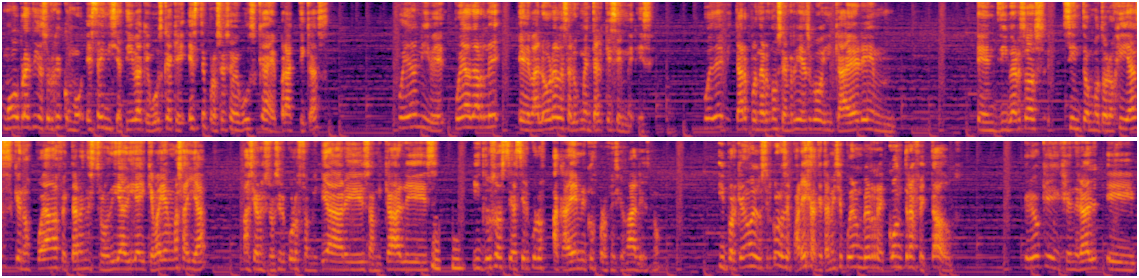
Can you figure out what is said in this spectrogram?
Modo Práctica surge como esta iniciativa que busca que este proceso de búsqueda de prácticas pueda, nivel, pueda darle el valor a la salud mental que se merece. Puede evitar ponernos en riesgo y caer en, en diversas sintomatologías que nos puedan afectar en nuestro día a día y que vayan más allá hacia nuestros círculos familiares, amicales, incluso hacia círculos académicos, profesionales, ¿no? Y por qué no los círculos de pareja, que también se pueden ver recontra afectados. Creo que en general eh,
